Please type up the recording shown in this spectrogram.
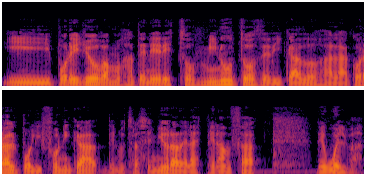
y por ello vamos a tener estos minutos dedicados a la coral polifónica de Nuestra Señora de la Esperanza de Huelva.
